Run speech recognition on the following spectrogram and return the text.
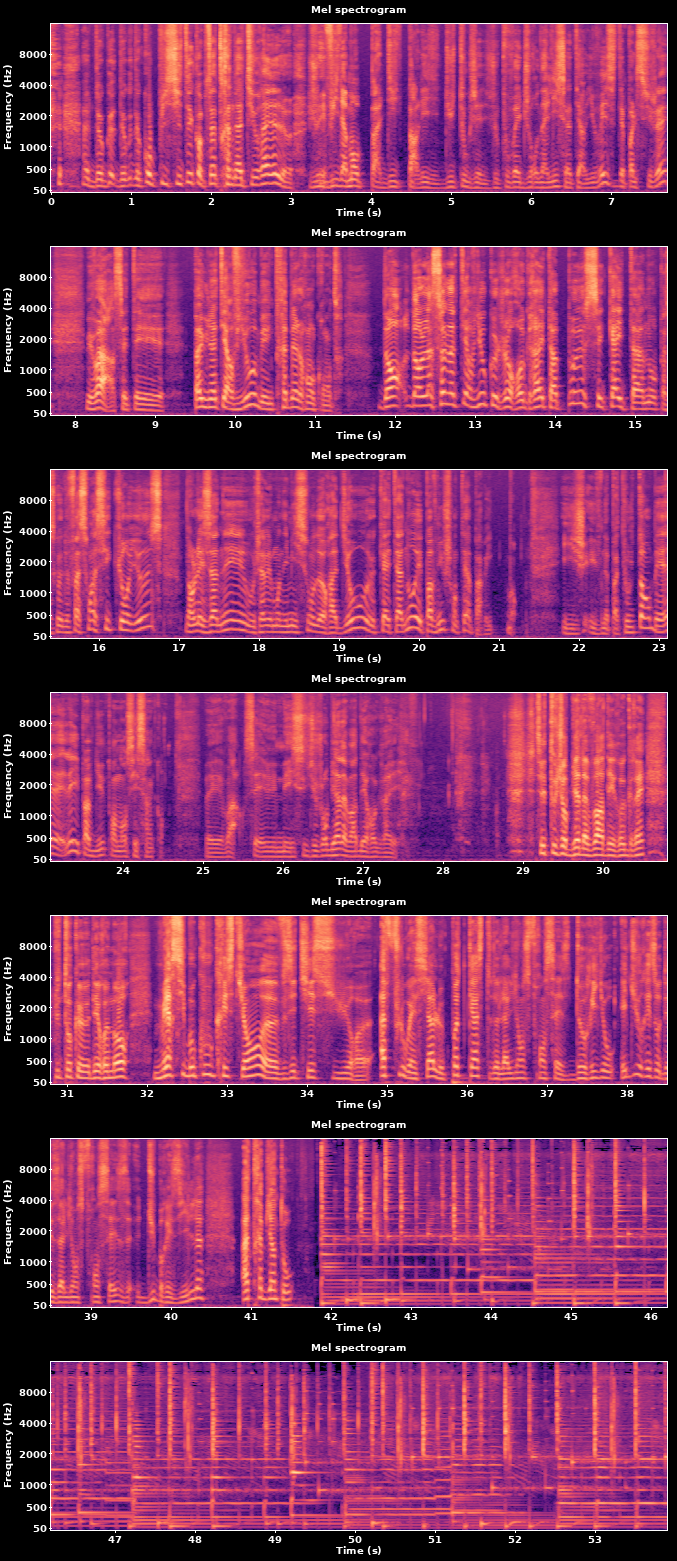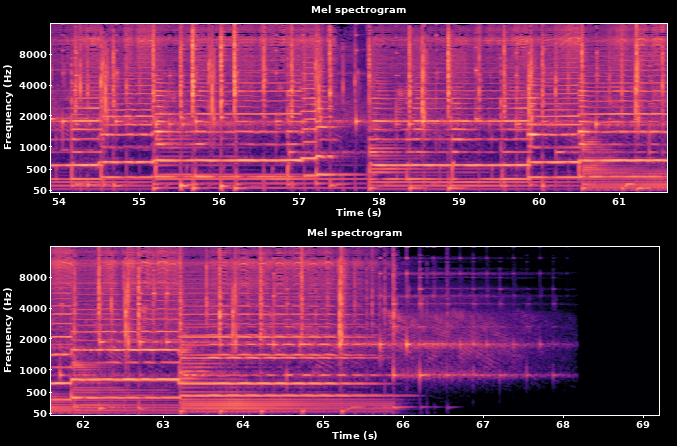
de, complicité comme ça très naturelle. Je lui ai évidemment pas dit parler du tout que je pouvais être journaliste interviewé, c'était pas le sujet, mais voilà, c'était pas une interview, mais une très belle rencontre. Dans, la seule interview que je regrette un peu, c'est Caetano, parce que de façon assez curieuse, dans les années où j'avais mon émission de radio, Caetano n'est pas venu chanter à Paris. Bon, il, ne venait pas tout le temps, mais là, il n'est pas venu pendant ces cinq ans. Mais voilà, mais c'est toujours bien d'avoir des regrets. C'est toujours bien d'avoir des regrets plutôt que des remords. Merci beaucoup Christian. Euh, vous étiez sur euh, Affluencia, le podcast de l'Alliance française de Rio et du réseau des alliances françaises du Brésil. À très bientôt.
